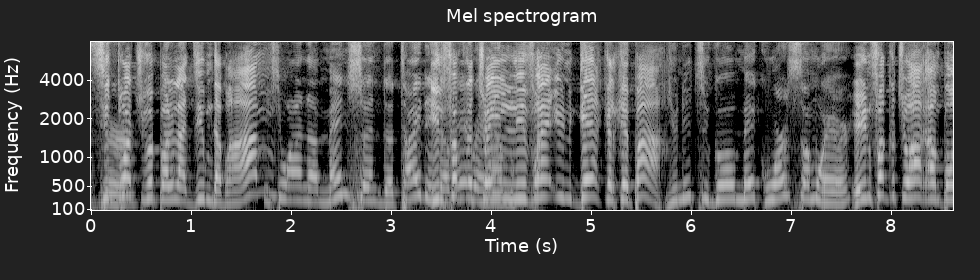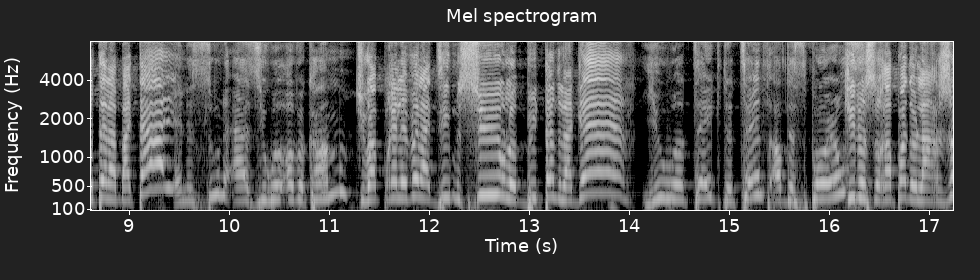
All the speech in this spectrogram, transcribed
si pastor, toi tu veux parler de la dîme d'Abraham, il faut que tu aies livré une guerre quelque part. you need to go make war somewhere. Et une fois que tu auras remporté la bataille, And as soon as you will overcome, tu vas prélever la dîme sur le butin de la guerre, you will take the tenth of the spoils. qui ne sera pas de l'argent,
